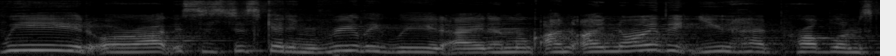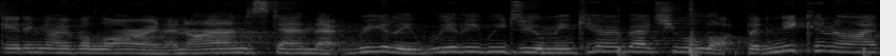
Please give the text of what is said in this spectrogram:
weird, all right? This is just getting really weird, Aiden. Look, I, I know that you had problems getting over Lauren, and I understand that. Really, really, we do. And we care about you a lot. But Nick and I,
